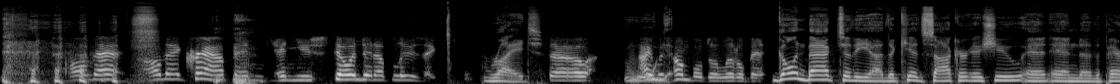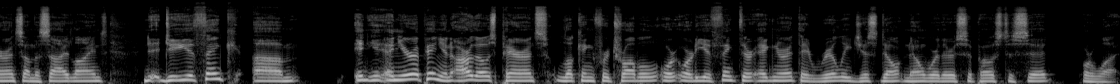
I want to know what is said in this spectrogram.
all that all that crap, and and you still ended up losing." Right. So I was humbled a little bit. Going back to the uh, the kids soccer issue and and uh, the parents on the sidelines, do you think, um, in in your opinion, are those parents looking for trouble, or or do you think they're ignorant? They really just don't know where they're supposed to sit, or what?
